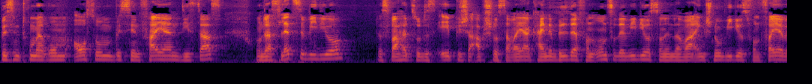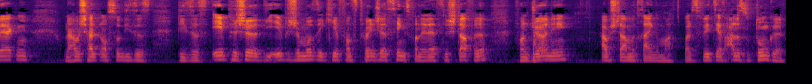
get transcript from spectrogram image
Bisschen drumherum, auch so ein bisschen feiern, dies, das. Und das letzte Video, das war halt so das epische Abschluss. Da war ja keine Bilder von uns oder Videos, sondern da war eigentlich nur Videos von Feuerwerken. Und da habe ich halt noch so dieses, dieses epische, die epische Musik hier von Stranger Things von der letzten Staffel, von Journey, habe ich da mit reingemacht. Weil es wird jetzt alles so dunkel.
